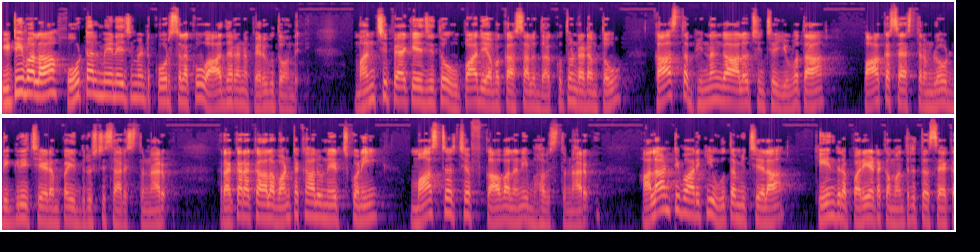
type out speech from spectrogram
ఇటీవల హోటల్ మేనేజ్మెంట్ కోర్సులకు ఆదరణ పెరుగుతోంది. మంచి ప్యాకేజీతో ఉపాధి అవకాశాలు దక్కుతుండటంతో కాస్త భిన్నంగా ఆలోచించే యువత పాకశాస్త్రంలో డిగ్రీ చేయడంపై దృష్టి సారిస్తున్నారు. రకరకాల వంటకాలు నేర్చుకొని మాస్టర్ చెఫ్ కావాలని భావిస్తున్నారు. అలాంటి వారికి ఊతమిచ్చేలా కేంద్ర పర్యాటక మంత్రిత్వ శాఖ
